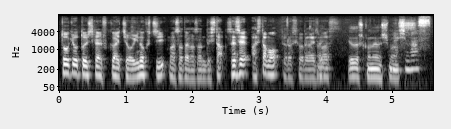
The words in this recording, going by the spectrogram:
東京都医師会副会長井ノ口正孝さんでした。先生明日もよろしくお願いします、はい、よろしくお願いします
